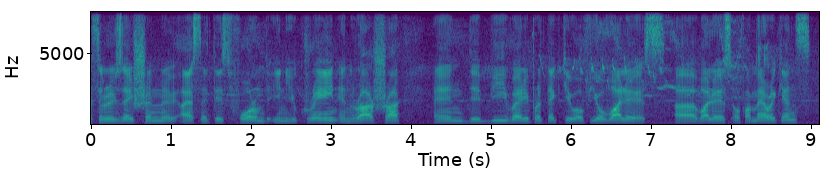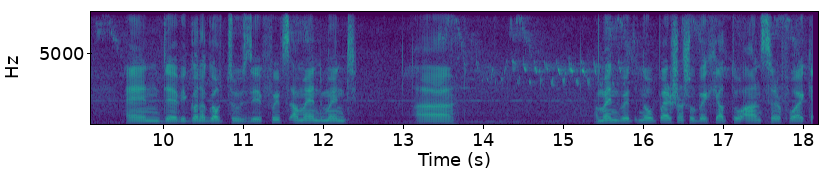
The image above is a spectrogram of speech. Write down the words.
civilization uh, as it is formed in ukraine and russia and be very protective of your values uh, values of americans. And uh, we're gonna go to the fifth amendment uh, amendment no person should be held to answer for a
